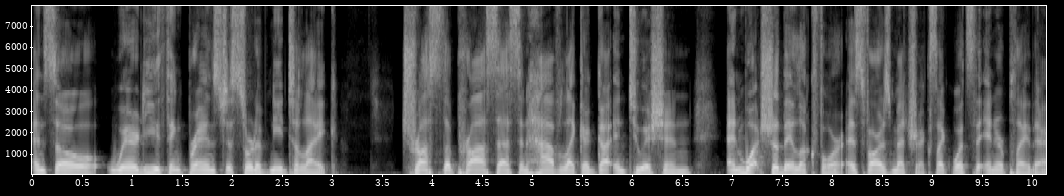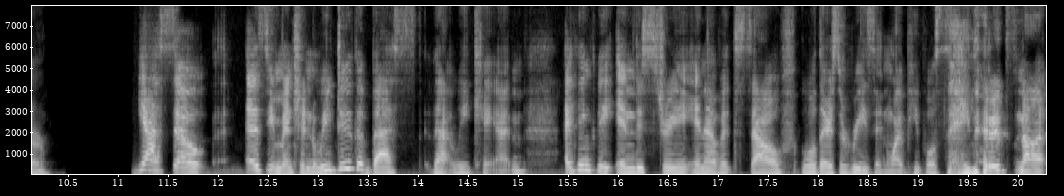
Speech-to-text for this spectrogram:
And so where do you think brands just sort of need to like trust the process and have like a gut intuition? And what should they look for as far as metrics? Like what's the interplay there yeah. So, as you mentioned, we do the best that we can. I think the industry in of itself, well, there's a reason why people say that it's not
